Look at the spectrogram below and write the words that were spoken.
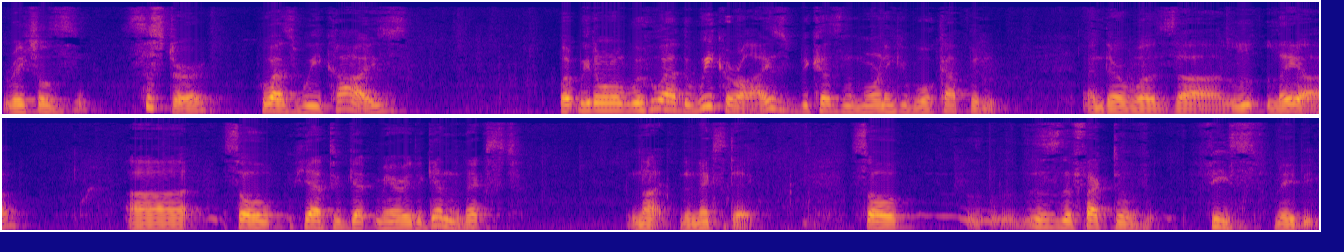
Rachel's sister, who has weak eyes, but we don't know who had the weaker eyes because in the morning he woke up and and there was uh, Leah. Uh, so he had to get married again the next night, the next day. So this is the effect of feasts, maybe.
